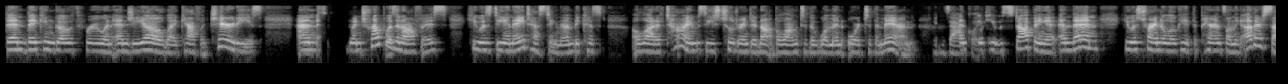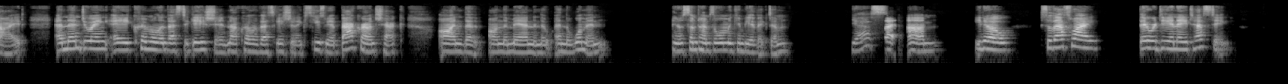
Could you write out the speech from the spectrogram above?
then they can go through an NGO like Catholic Charities. And yes. when Trump was in office, he was DNA testing them because a lot of times these children did not belong to the woman or to the man. Exactly. And so he was stopping it. And then he was trying to locate the parents on the other side and then doing a criminal investigation, not criminal investigation, excuse me, a background check on the on the man and the and the woman. You know, sometimes the woman can be a victim. Yes. But um, you know, so that's why they were DNA testing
